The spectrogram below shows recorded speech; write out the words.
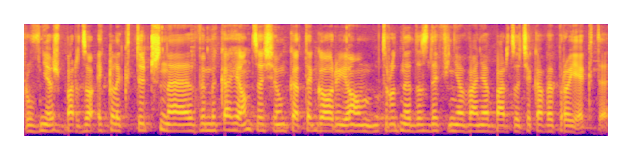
Również bardzo eklektyczne, wymykające się kategorią, trudne do zdefiniowania, bardzo ciekawe projekty.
